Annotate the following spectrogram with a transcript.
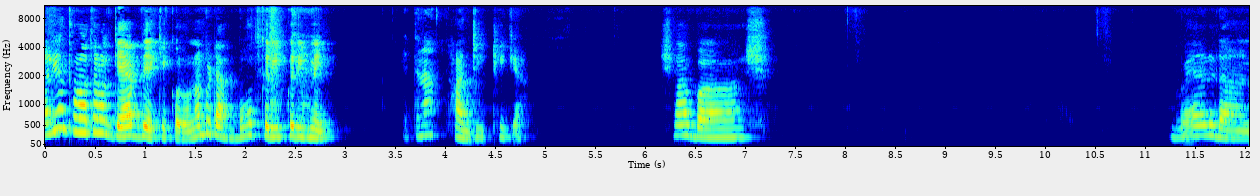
आलिया थोड़ा थोड़ा गैप दे के करो ना बेटा बहुत करीब करीब नहीं। इतना? हाँ जी ठीक है। शाबाश। वेल डन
